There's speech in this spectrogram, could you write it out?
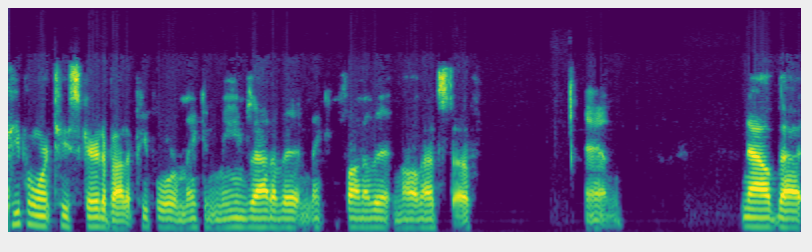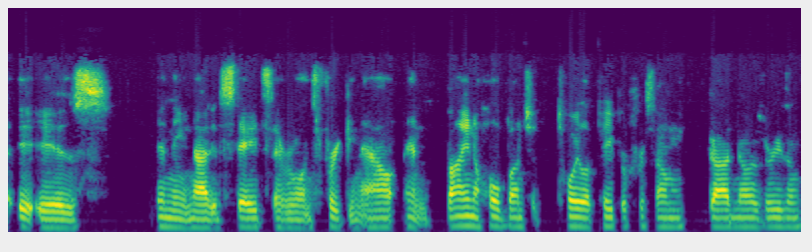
people weren't too scared about it. People were making memes out of it and making fun of it and all that stuff. And now that it is in the United States, everyone's freaking out and buying a whole bunch of toilet paper for some God knows reason.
